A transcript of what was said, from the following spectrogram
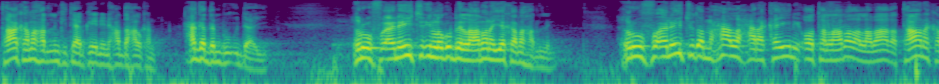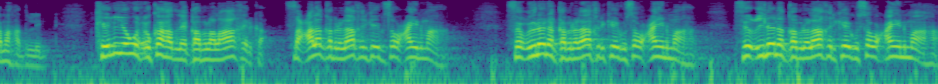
Taa kama hadlin kitaabkeenin hadda halkan. Xagga dambe u daayey xuruufu anaytu in lagu bilaabanayo kama hadlin xuruufu anaytuda maxaa la xarakayni oo tallaabada labaada taana kama hadlin. Keliya wuxuu ka hadlay qablaakhirka facalo qablaakhirkeygu saw cayn ma aha. Faculana qablaakhirkeygu saw cayn ma aha. Ficilana qablaakhirkeygu saw cayn ma aha.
